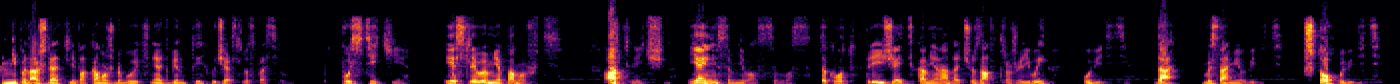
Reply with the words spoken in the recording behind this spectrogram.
«Не подождать ли, пока можно будет снять бинты?» – участливо спросил я. «Пустяки, если вы мне поможете». «Отлично. Я и не сомневался в вас. Так вот, приезжайте ко мне на дачу завтра же, и вы увидите. Да, вы сами увидите. Что увидите?»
